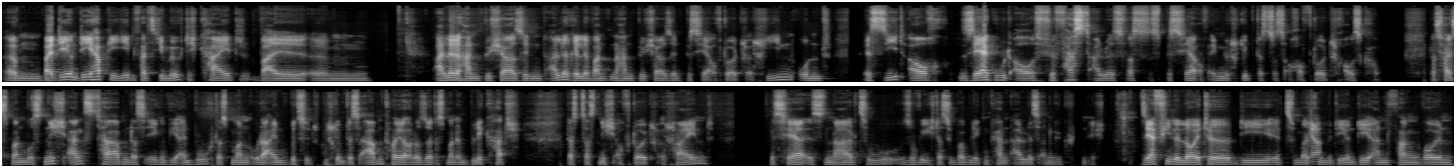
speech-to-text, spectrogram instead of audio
Ähm, bei D&D habt ihr jedenfalls die Möglichkeit, weil, ähm, alle Handbücher sind alle relevanten Handbücher sind bisher auf Deutsch erschienen und es sieht auch sehr gut aus für fast alles, was es bisher auf Englisch gibt, dass das auch auf Deutsch rauskommt. Das heißt, man muss nicht Angst haben, dass irgendwie ein Buch, das man oder ein bes bestimmtes Abenteuer oder so, das man im Blick hat, dass das nicht auf Deutsch erscheint. Bisher ist nahezu, so wie ich das überblicken kann, alles angekündigt. Sehr viele Leute, die zum Ja. Beispiel mit D&D anfangen wollen,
